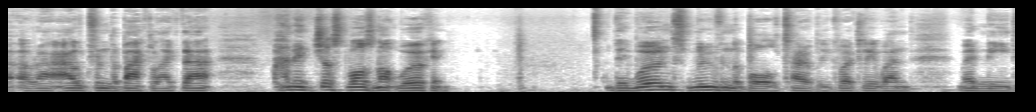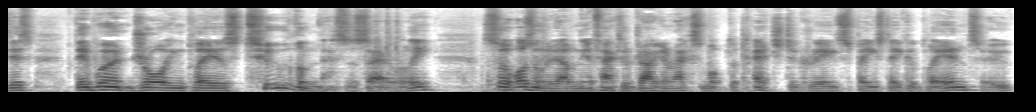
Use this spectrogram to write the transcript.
uh, out from the back like that, and it just was not working. They weren't moving the ball terribly quickly when, when needed. They weren't drawing players to them necessarily, so it wasn't really having the effect of dragging Wrexham up the pitch to create space they could play into.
